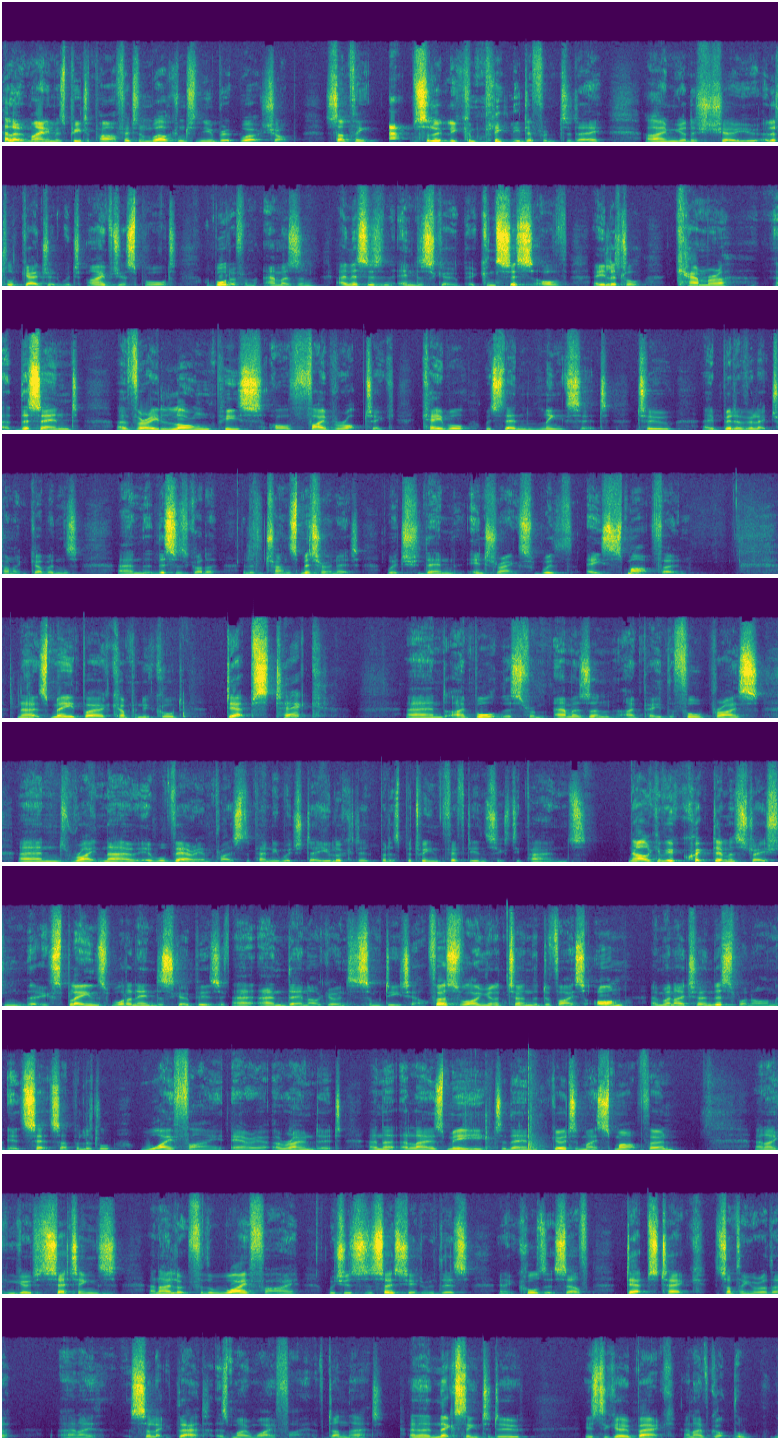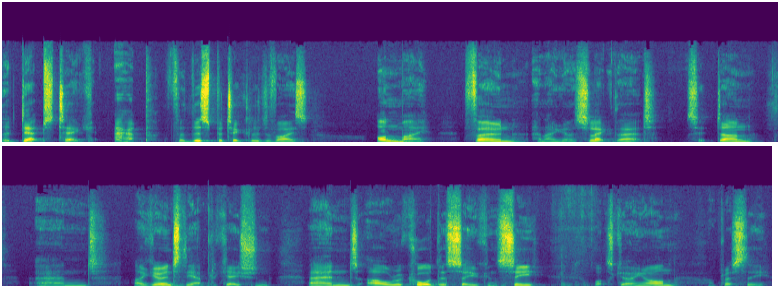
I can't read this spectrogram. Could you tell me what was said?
Hello, my name is Peter Parfitt and welcome to the New Brit Workshop. Something absolutely completely different today. I'm going to show you a little gadget which I've just bought. I bought it from Amazon and this is an endoscope. It consists of a little camera at this end, a very long piece of fibre optic cable which then links it to a bit of electronic gubbins and this has got a, a little transmitter in it which then interacts with a smartphone. Now it's made by a company called Depstech and I bought this from Amazon. I paid the full price and right now it will vary in price depending which day you look at it, but it's between 50 and 60 pounds. Now I'll give you a quick demonstration that explains what an endoscope is uh, and then I'll go into some detail. First of all, I'm going to turn the device on and when I turn this one on, it sets up a little Wi-Fi area around it and that allows me to then go to my smartphone and I can go to settings and I look for the Wi-Fi which is associated with this and it calls itself Depstech something or other and I select that as my Wi-Fi. I've done that. And the next thing to do is to go back and I've got the, the Depstech app for this particular device on my phone and I'm going to select that, sit done and I go into the application and I'll record this so you can see what's going on. I'll press the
